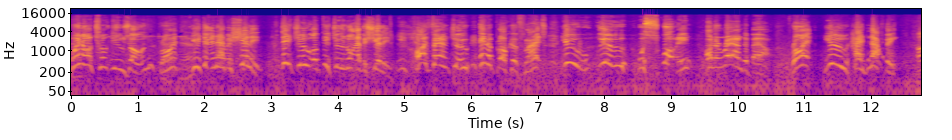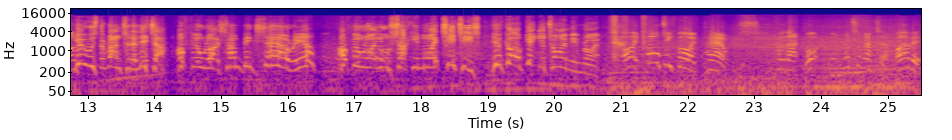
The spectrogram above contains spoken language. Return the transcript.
When I took yous on, right, you didn't have a shilling. Did you or did you not have a shilling? I found you in a block of flats. You you were squatting on a roundabout, right? You had nothing. You was the run to the litter. I feel like some big sour here. I feel like you're sucking my titties. You've got to get your timing right. All right, forty-five pounds for that. What? what? What's the matter? I'll have it.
